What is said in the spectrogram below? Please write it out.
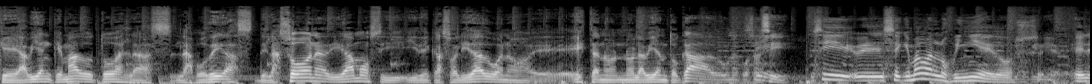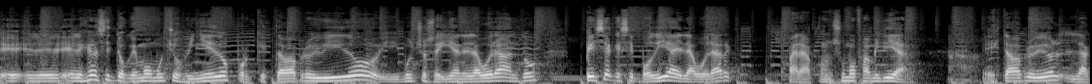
que habían quemado todas las, las bodegas de la zona, digamos, y, de casualidad, bueno, eh, esta no, no, la habían tocado, una cosa así. Sí, eh, se quemaban los viñedos. el, ejército quemó muchos viñedos porque estaba prohibido y muchos seguían elaborando, pese a que se podía elaborar para consumo familiar. Estaba prohibido la,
